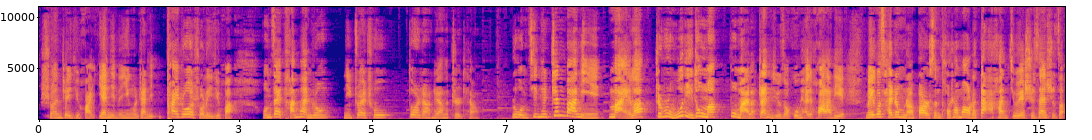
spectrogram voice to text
说完这句话，严谨的英国站起，拍桌子说了一句话：“我们在谈判中，你拽出多少张这样的纸条？”如果我们今天真把你买了，这不是无底洞吗？不买了，站起就走，股票就哗啦跌。美国财政部长鲍尔森头上冒着大汗，九月十三日早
